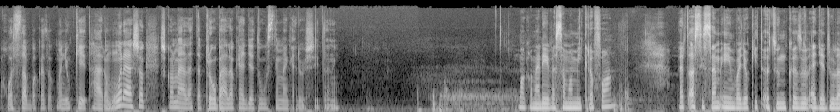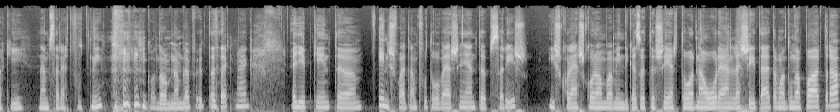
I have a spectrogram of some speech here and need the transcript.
hosszabbak, azok mondjuk két-három órások, és akkor mellette próbálok egyet úszni, megerősíteni. Magam elé a mikrofon, mert azt hiszem én vagyok itt ötünk közül egyedül, aki nem szeret futni. Gondolom nem lepődtetek meg. Egyébként én is voltam futóversenyen többször is, iskolás koromban mindig az ötösért torna órán lesétáltam a Dunapartra,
